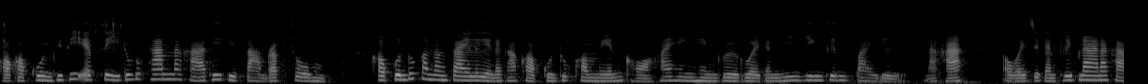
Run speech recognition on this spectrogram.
ขอขอบคุณพี่ๆ FC ทุกๆท่านนะคะ ที่ติดตามรับชม ขอบคุณทุกกำลังใจเลยนะคะ ขอบคุณทุกคอมเมนต์ขอให้เฮงๆรวยๆกันยิ่งๆขึ้นไปเลยนะคะ เอาไว้เจอกันคลิปหน้านะคะ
